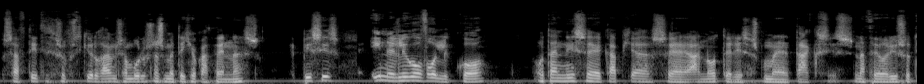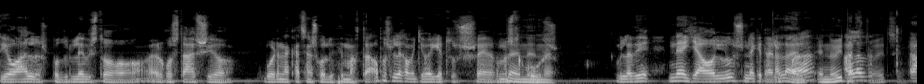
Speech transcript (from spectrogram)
σε αυτή τη θεοσοφιστική οργάνωση αν μπορούσε να συμμετέχει ο καθένας. Επίσης, είναι λίγο βολικό όταν είσαι κάποιας ε, ανώτερης τάξης να θεωρείς ότι ο άλλος που δουλεύει στο εργοστάσιο μπορεί να κάτσει να ασχοληθεί με αυτά. Όπως λέγαμε και για τους ε, γνωστικού. ναι, ναι. Δηλαδή, ναι για όλους, ναι και τα Καλά, λοιπά. εν- εννοείται αλλά, αυτό, έτσι. α,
